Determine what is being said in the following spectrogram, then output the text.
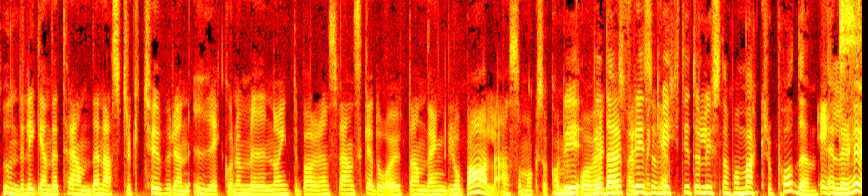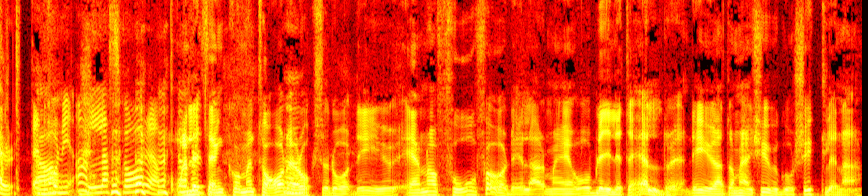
underliggande trenderna, strukturen i ekonomin och inte bara den svenska då utan den globala som också kommer det, påverka Det är därför det är så mycket. viktigt att lyssna på Makropodden, Exakt, eller hur? Exakt, där ja. får ni alla svaren. Och en liten kommentar där också då. Det är ju en av få fördelar med att bli lite äldre. Det är ju att de här 20-årscyklerna,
